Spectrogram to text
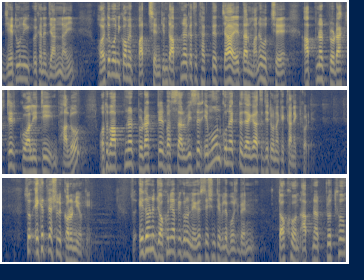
যেহেতু উনি ওখানে যান নাই হয়তো উনি কমে পাচ্ছেন, কিন্তু আপনার কাছে থাকতে চায়, তার মানে হচ্ছে আপনার প্রোডাক্টের কোয়ালিটি ভালো, অথবা আপনার প্রোডাক্টের বা সার্ভিসের এমন কোনো একটা জায়গা আছে যেটা ওনাকে কানেক্ট করে। সো এক্ষেত্রে আসলে করণীয় কি? সো এই ধরনের যখনই আপনি কোনো নেগোসিয়েশন টেবিলে বসবেন, তখন আপনার প্রথম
